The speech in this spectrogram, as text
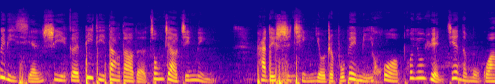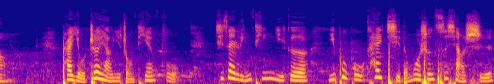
魏礼贤是一个地地道道的宗教精灵。他对事情有着不被迷惑、颇有远见的目光。他有这样一种天赋，即在聆听一个一步步开启的陌生思想时，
